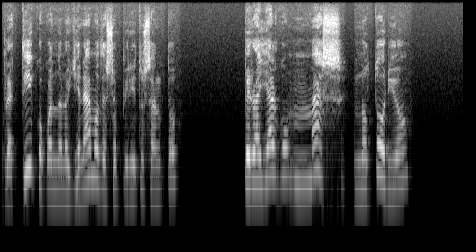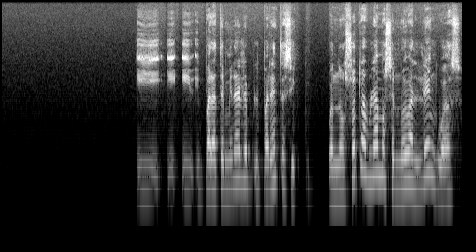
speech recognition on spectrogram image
practico cuando nos llenamos de su Espíritu Santo, pero hay algo más notorio y, para terminar el, paréntesis, cuando nosotros hablamos en nuevas lenguas,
